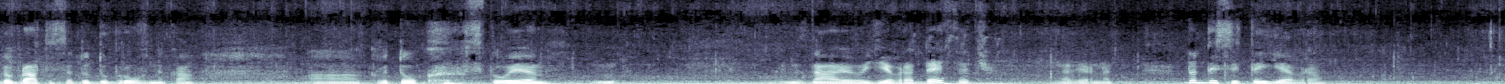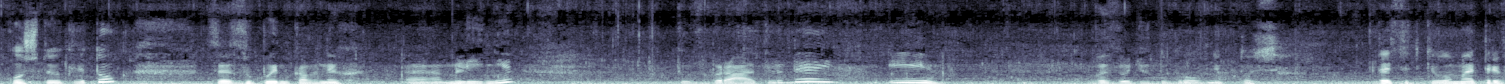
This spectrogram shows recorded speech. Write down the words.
добратися до Дубровника. Квиток стоїть, не знаю, євро 10, мабуть, до 10 євро коштує квіток. Це зупинка в них е, Мліні. Тут збирають людей і везуть в Дубровник. Тобто 10 кілометрів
